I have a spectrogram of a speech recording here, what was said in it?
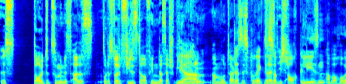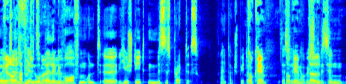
es deutet zumindest alles, oder es deutet vieles darauf hin, dass er spielen ja, kann am Montag. Das ist korrekt, das, das habe ich, auch gelesen, aber heute genau, hat er nur Bälle geworfen und äh, hier steht Mrs. Practice, einen Tag später. Okay. Deswegen okay. habe ich so ein bisschen, bin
